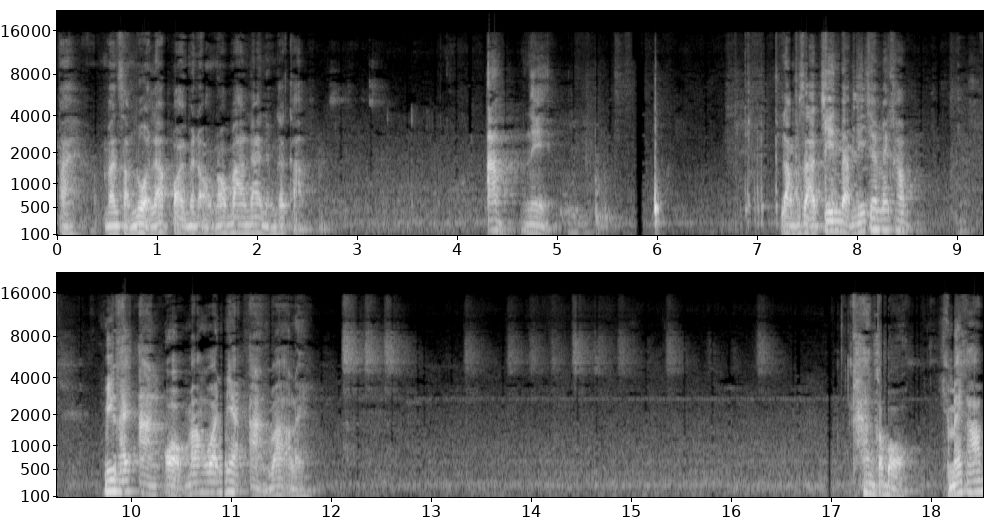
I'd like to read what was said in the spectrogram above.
ไปมันสำรวจแล้วปล่อยมันออกนอกบ้านได้เดี๋ยวมันก็กลับ อะ นี่ หลังภาษาจีนแบบนี้ใช่ไหมครับ มีใครอ่านออกมั่งว่าเนี่ย อ่านว่าอะไร ข้างกระบอก เห็นไหมครับ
